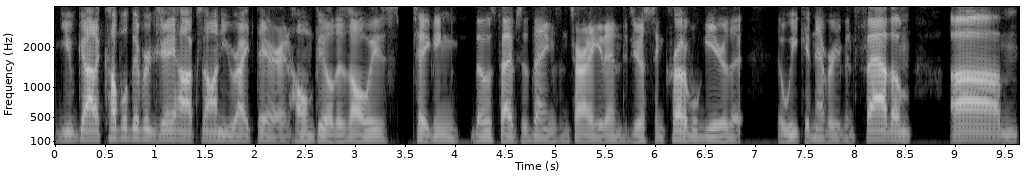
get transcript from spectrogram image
you've got a couple different Jayhawks on you right there. And home field is always taking those types of things and trying to get into just incredible gear that, that we could never even fathom. Um,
